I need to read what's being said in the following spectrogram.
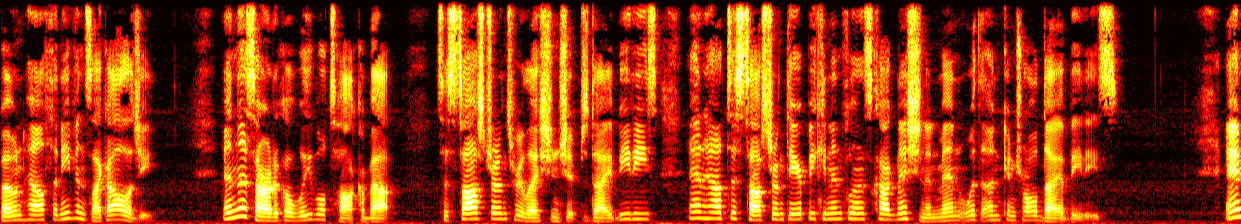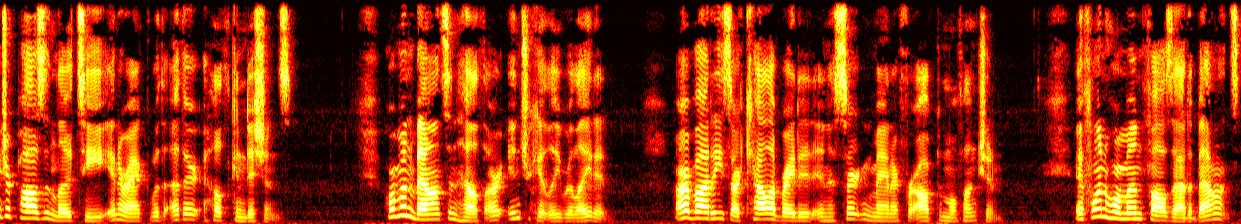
bone health, and even psychology. In this article, we will talk about testosterone's relationship to diabetes and how testosterone therapy can influence cognition in men with uncontrolled diabetes. Andropause and low T interact with other health conditions. Hormone balance and health are intricately related. Our bodies are calibrated in a certain manner for optimal function. If one hormone falls out of balance,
